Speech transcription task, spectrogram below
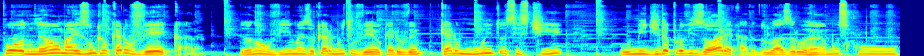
Pô, não, mas um que eu quero ver, cara. Eu não vi, mas eu quero muito ver. Eu quero ver, quero muito assistir o Medida Provisória, cara, do Lázaro Ramos com o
